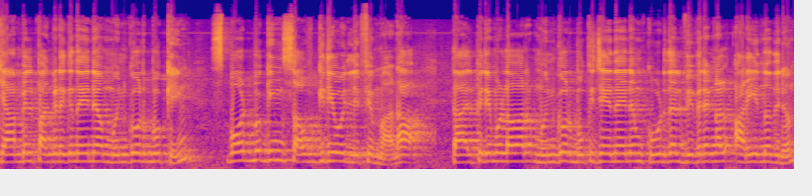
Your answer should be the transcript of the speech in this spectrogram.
ക്യാമ്പിൽ പങ്കെടുക്കുന്നതിന് മുൻകൂർ ബുക്കിംഗ് സ്പോട്ട് ബുക്കിംഗ് സൗകര്യവും ലഭ്യമാണ്. താല്പര്യമുള്ളവർ മുൻകൂർ ബുക്ക് ചെയ്യുന്നതിനും കൂടുതൽ വിവരങ്ങൾ അറിയുന്നതിനും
